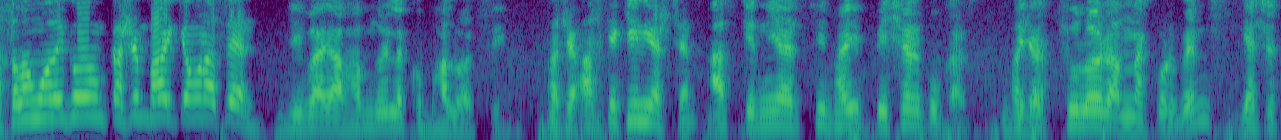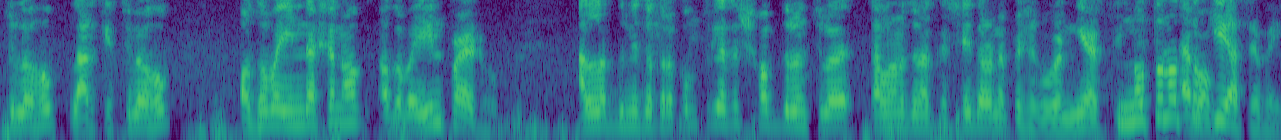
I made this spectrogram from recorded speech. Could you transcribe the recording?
আসসালামু আলাইকুম কাশেম ভাই কেমন আছেন? জি ভাই আলহামদুলিল্লাহ খুব ভালো আছি। আচ্ছা আজকে কি নিয়ে আসছেন? আজকে নিয়ে আসছি ভাই প্রেশার কুকার যেটা আচ্ছা। চুলোয় রান্না করবেন। গ্যাসের চুলো হোক লার্কির চুলো হোক অথবা ইন্ডাকশন হোক অথবা ইনফ্রারেড হোক। আল্লাহর দুনিয়া যত রকম চুলে আছে সব ধরনের চুলা চালানোর জন্য আজকে সেই ধরনের প্রেশার কুকার নিয়ে আসছি। নতুনত্ব কি আছে ভাই?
